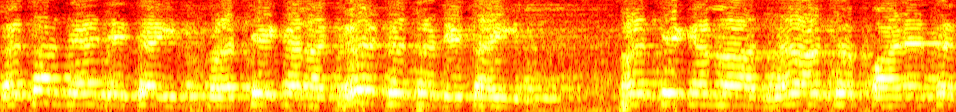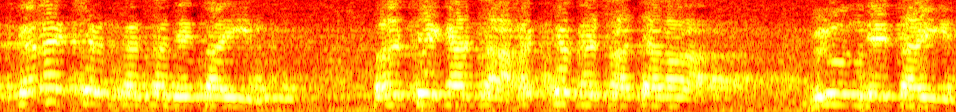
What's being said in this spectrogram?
कसा न्याय देता येईल? प्रत्येकाला घर कसं देता येईल? प्रत्येकाला नळाचं पाण्याचं कनेक्शन कसं देता येईल? प्रत्येकाचा हक्क कसा त्याला मिळवून देता येईल?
